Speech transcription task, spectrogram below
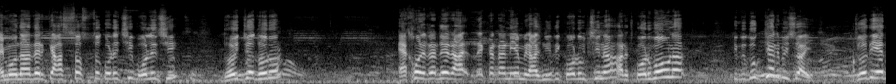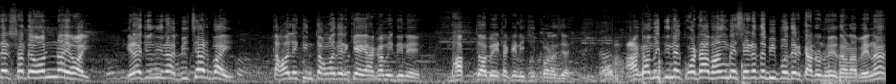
আমি ওনাদেরকে আশ্বস্ত করেছি, বলেছি, ধৈর্য ধরুন। এখন এটা এটা নিয়ে আমি রাজনীতি করছি না আর করবও না। কিন্তু দুঃখের বিষয়, যদি এদের সাথে অন্যায় হয়, এরা যদি না বিচার পায় তাহলে কিন্তু আমাদেরকে আগামী দিনে ভাবতে হবে এটাকে নিয়ে কী করা যায়। আগামী দিনে কটা ভাঙবে সেটা তো বিপদের কারণ হয়ে দাঁড়াবে না।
